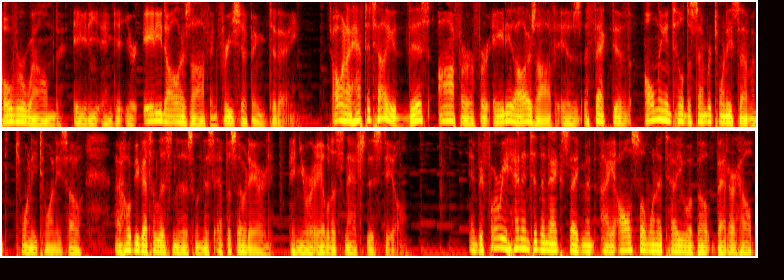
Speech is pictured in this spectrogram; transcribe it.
overwhelmed 80 and get your $80 off and free shipping today. Oh, and I have to tell you, this offer for $80 off is effective only until December 27th, 2020. So I hope you got to listen to this when this episode aired and you were able to snatch this deal. And before we head into the next segment, I also want to tell you about BetterHelp.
